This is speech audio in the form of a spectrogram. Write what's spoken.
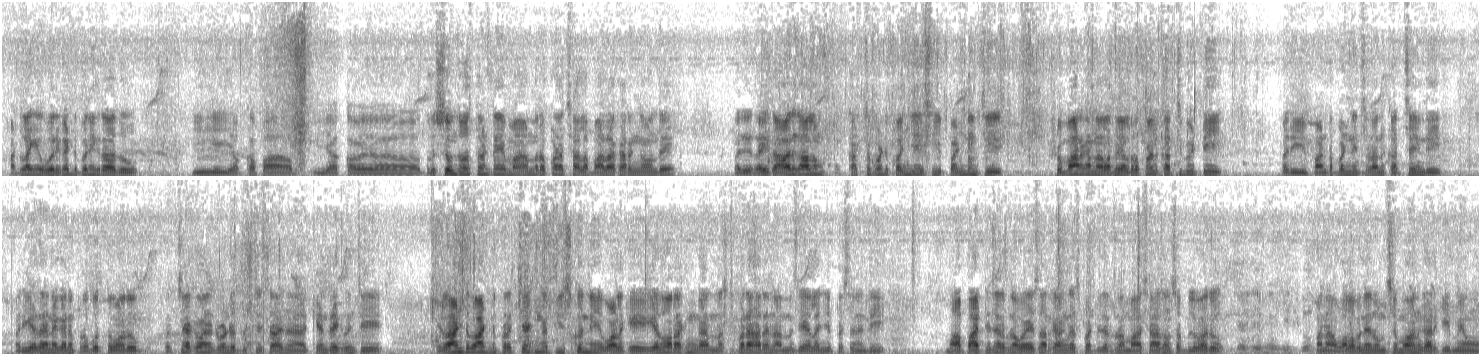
అట్లాగే వరిగడ్డి పనికిరాదు. ఈ యొక్క ప- ఈ యొక్క దృశ్యం చూస్తుంటే మా అందరూ కూడా చాలా బాధాకరంగా ఉంది. మరి రైతు ఆరుగాలం కష్టపడి పనిచేసి పండించి సుమారుగా నలభై వేల రూపాయలు ఖర్చు పెట్టి మరి పంట పండించడానికి ఖర్చు అయింది మరి ఏదైనా కానీ ప్రభుత్వం వారు ప్రత్యేకమైనటువంటి దృష్టి కేంద్రీకరించి ఇలాంటి వాటిని ప్రత్యేకంగా తీసుకుని వాళ్ళకి ఏదో రకంగా నష్టపరిహారాన్ని అందజేయాలని చెప్పేసి అనేది మా పార్టీ తరఫున వైఎస్ఆర్ కాంగ్రెస్ పార్టీ తరఫున మా శాసనసభ్యుల వారు మన వల్లభనేని వంశీమోహన్ గారికి మేము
